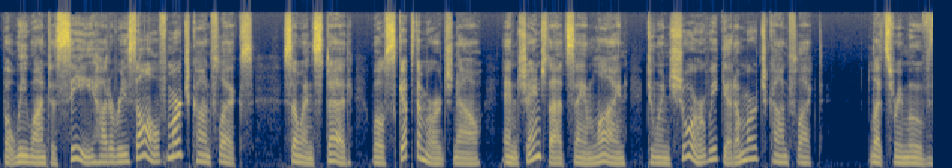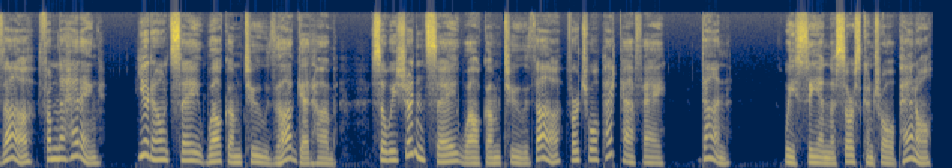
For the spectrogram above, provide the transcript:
But we want to see how to resolve merge conflicts. So instead, we'll skip the merge now and change that same line to ensure we get a merge conflict. Let's remove the from the heading. You don't say welcome to the GitHub, so we shouldn't say welcome to the Virtual Pet Cafe. Done. We see in the source control panel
